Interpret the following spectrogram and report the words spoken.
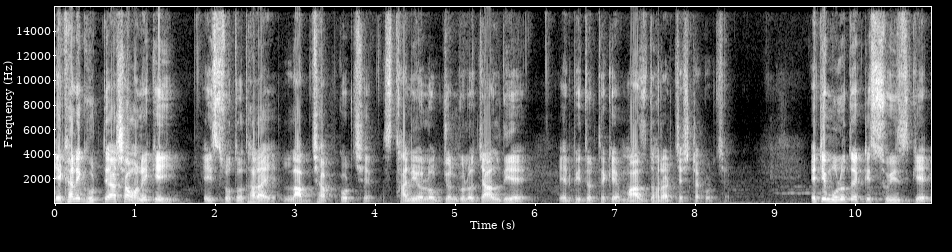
এখানে ঘুরতে আসা অনেকেই এই স্রোতধারায় লাভঝাপ করছে। স্থানীয় লোকজনগুলো জাল দিয়ে এর ভিতর থেকে মাছ ধরার চেষ্টা করছে। এটি মূলত একটি সুইচ গেট।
